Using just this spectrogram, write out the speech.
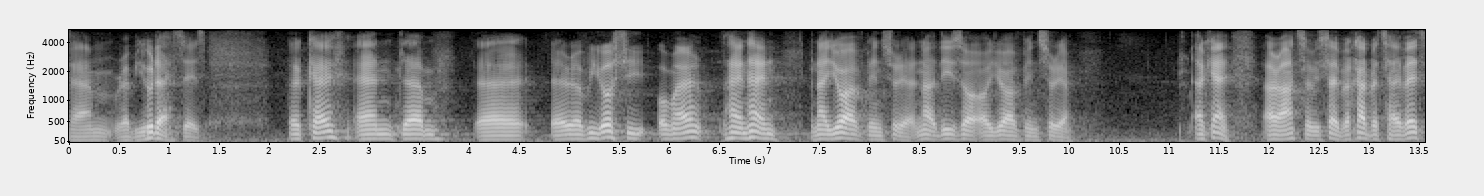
um, Rabbi Yehuda says. Okay, and um, uh, Rabbi Yossi Omer, Hain Hain, now Yoav ben Surya. No, these are, are Yoav ben Surya. Okay, all right. So we say bechad b'tayvet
